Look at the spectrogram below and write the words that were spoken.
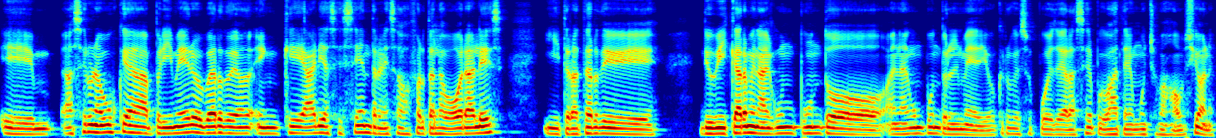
eh, hacer una búsqueda primero, ver de- en qué áreas se centran esas ofertas laborales y tratar de, de ubicarme en algún punto, en algún punto en el medio. Creo que eso puede llegar a ser porque vas a tener muchas más opciones.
